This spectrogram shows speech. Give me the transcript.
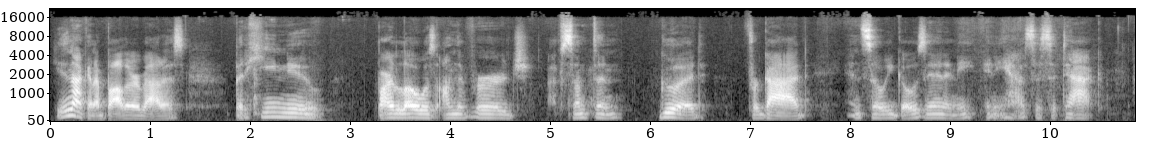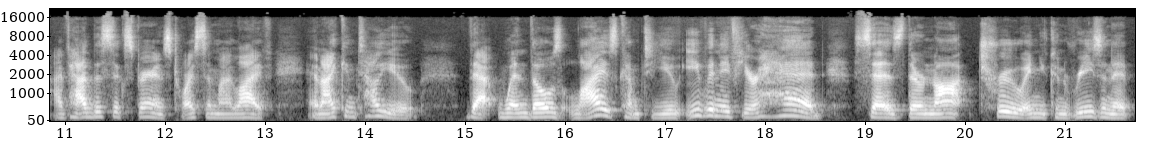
He's not going to bother about us. But he knew Bartolo was on the verge of something good for God. And so he goes in and he, and he has this attack. I've had this experience twice in my life. And I can tell you that when those lies come to you, even if your head says they're not true and you can reason it,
